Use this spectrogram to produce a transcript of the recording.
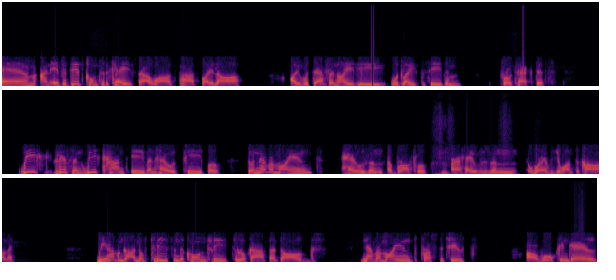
Um, and if it did come to the case that it was passed by law, I would definitely would like to see them protected. We listen. We can't even house people, so never mind housing a brothel or housing whatever you want to call it. We haven't got enough police in the country to look after dogs. Never mind prostitutes or walking girls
